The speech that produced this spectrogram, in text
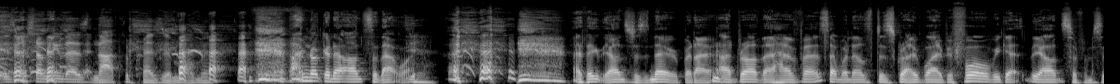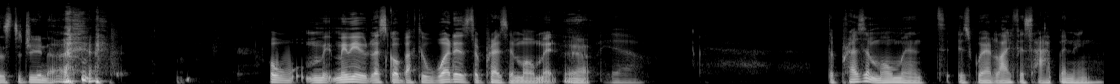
is there something that is not the present moment? I'm not going to answer that one. Yeah. I think the answer is no, but I, would rather have uh, someone else describe why before we get the answer from Sister Jina. well, maybe let's go back to what is the present moment? Yeah. Yeah. The present moment is where life is happening,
